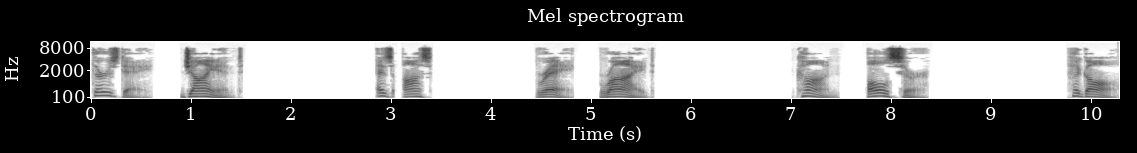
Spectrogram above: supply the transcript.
Thursday giant, as os ray ride con ulcer hagal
